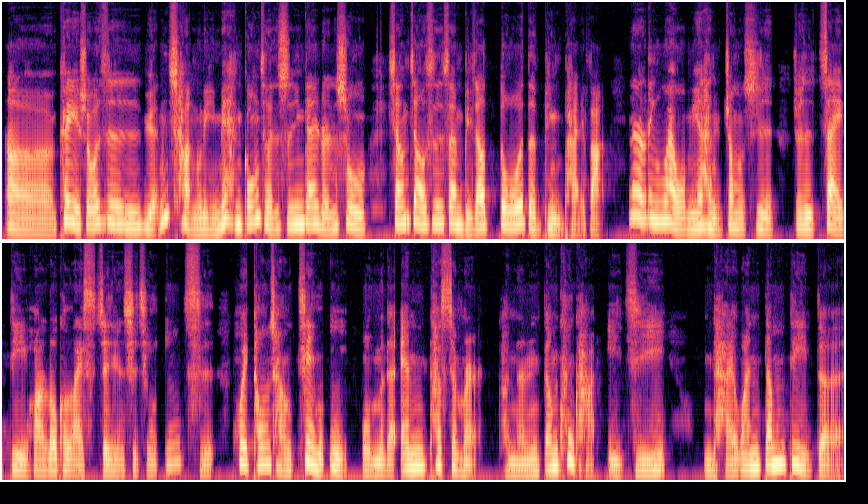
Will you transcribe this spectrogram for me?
呃，可以说是原厂里面工程师应该人数相较是算比较多的品牌吧。那另外我们也很重视就是在地化 localize 这件事情，因此会通常建议我们的 end customer 可能跟库卡以及台湾当地的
